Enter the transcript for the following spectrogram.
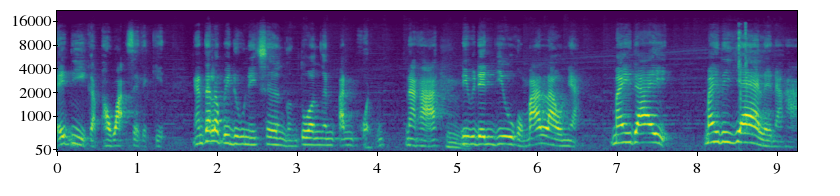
ได้ดีกับภาวะเศรษฐกิจ งั้นถ้าเราไปดูในเชิงของตัวเงินปันผลนะคะอืม dividend yield ของบ้านเราเนี่ยไม่ได้ไม่ได้แย่เลยนะคะ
